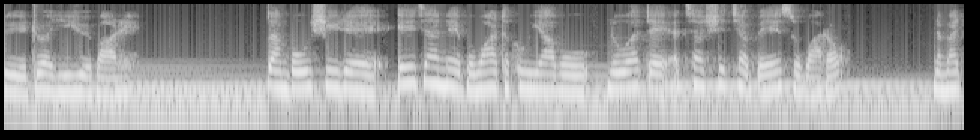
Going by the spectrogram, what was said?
တွေအတွက်ရည်ရွယ်ပါတယ်တန်ဖိုးရှိတဲ့အေဂျင့်နဲ့ဘဝတစ်ခုရဖို့လိုအပ်တဲ့အချက်၈ချက်ပဲဆိုပါတော့နံပါတ်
